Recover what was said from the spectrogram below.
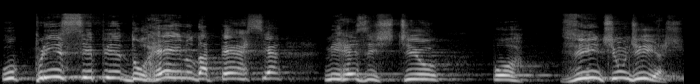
o príncipe do reino da Pérsia me resistiu por 21 dias.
